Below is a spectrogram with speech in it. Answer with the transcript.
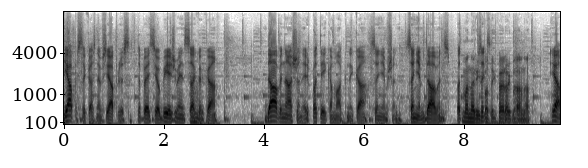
jāpasakās, nevis jāprasa. Tāpēc jau bieži vien saka, mm. ka dāvināšana ir patīkamāka nekā saņemšana. Saņemt dāvanas. Pat, man arī sa- patīk vairāk dāvināt. Jā,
